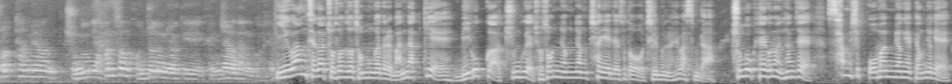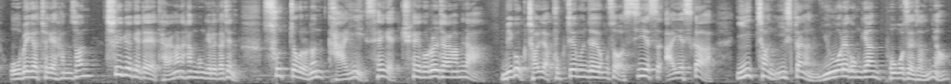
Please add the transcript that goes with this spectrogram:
그렇다면 중국의 함성 건조 능력이 굉장하다는 거네요. 이왕 제가 조선소 전문가들을 만났기에 미국과 중국의 조선 역량 차이에 대해서도 질문을 해봤습니다. 중국 해군은 현재 35만 명의 병력에 500여 척의 함선, 700여 대의 다양한 항공기를 가진 수적으로는 가히 세계 최고를 자랑합니다. 미국 전략 국제문제연구소 CSIS가 2024년 6월에 공개한 보고서에서는요,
